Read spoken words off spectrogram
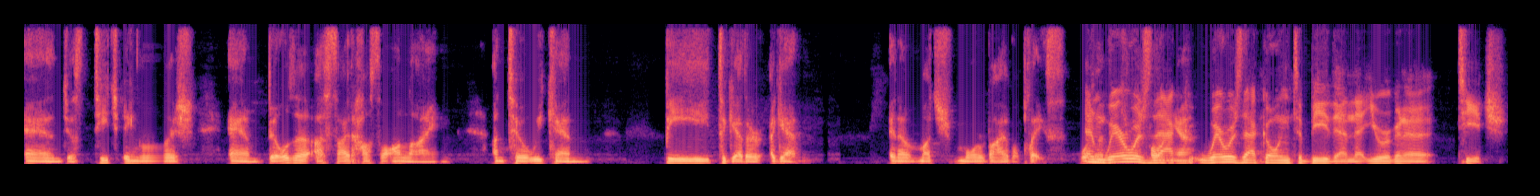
and just teach English and build a, a side hustle online until we can be together again in a much more viable place. and where was that? Where was that going to be then? That you were going to teach?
